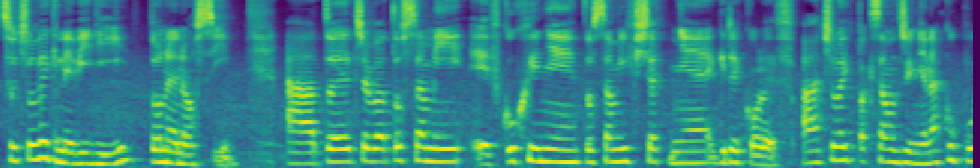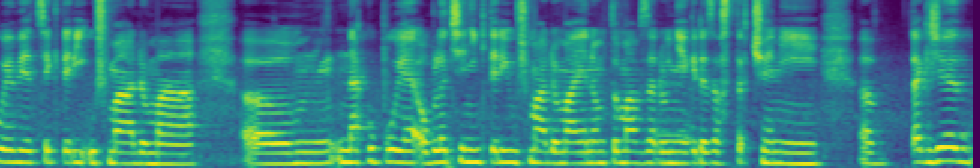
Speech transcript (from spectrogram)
co člověk nevidí, to nenosí. A to je třeba to samé i v kuchyni, to samé v šatně, kdekoliv. A člověk pak samozřejmě nakupuje věci, které už má doma, um, nakupuje oblečení, které už má doma, jenom to má vzadu někde zastrčený. Takže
